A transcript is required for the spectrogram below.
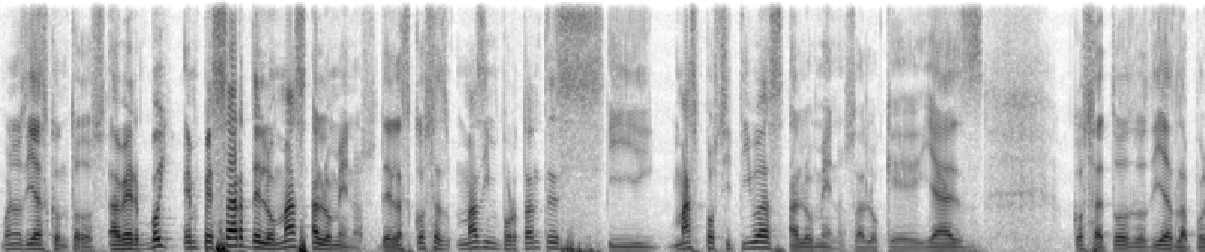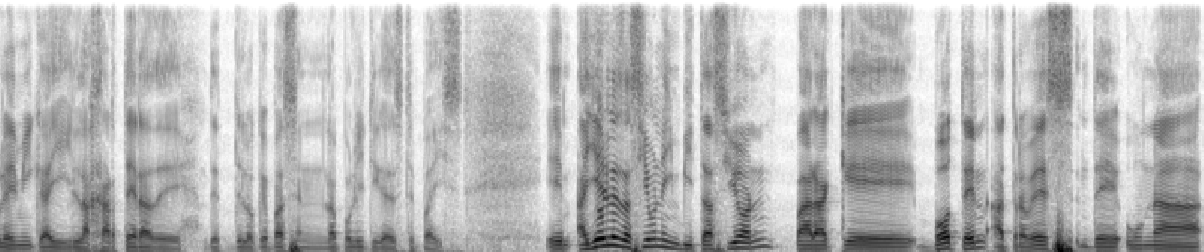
Buenos días con todos. A ver, voy a empezar de lo más a lo menos, de las cosas más importantes y más positivas a lo menos, a lo que ya es cosa de todos los días, la polémica y la jartera de, lo que pasa en la política de este país. Eh, ayer les hacía una invitación para que voten a través de, una,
